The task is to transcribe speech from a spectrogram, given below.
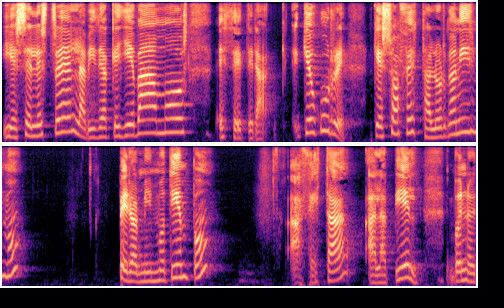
Y es el estrés, la vida que llevamos, etcétera. ¿Qué ocurre? Que eso afecta al organismo, pero al mismo tiempo afecta a la piel. Bueno,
